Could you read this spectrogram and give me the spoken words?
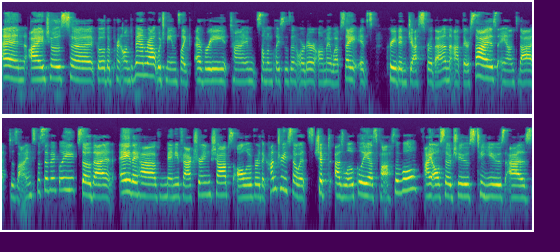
And I chose to go the print on demand route, which means like every time someone places an order on my website, it's created just for them at their size and that design specifically so that a they have manufacturing shops all over the country so it's shipped as locally as possible. I also choose to use as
